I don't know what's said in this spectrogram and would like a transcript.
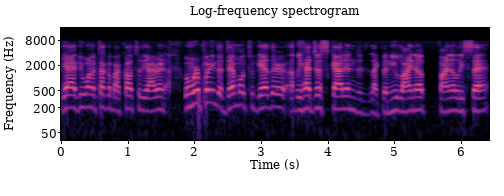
Yeah, if you want to talk about Call to the Iron, when we were putting the demo together, we had just gotten like the new lineup finally set,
